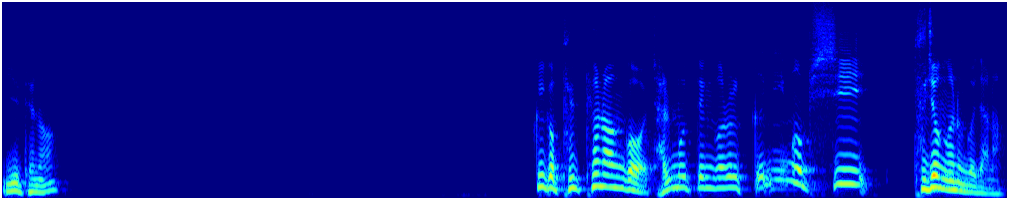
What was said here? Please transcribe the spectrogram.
이해되나? 그러니까 불편한 거, 잘못된 거를 끊임없이 부정하는 거잖아.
